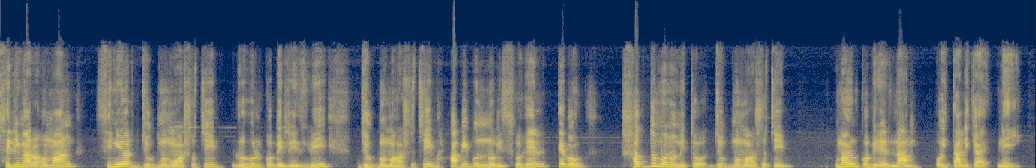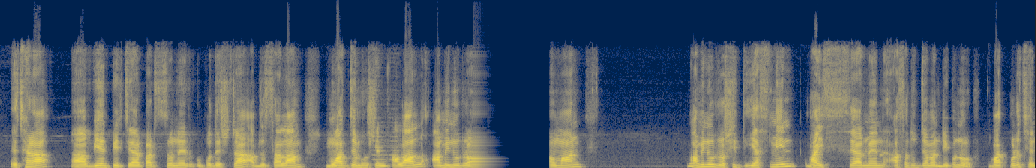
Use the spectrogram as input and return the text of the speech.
সেলিমা রহমান, সিনিয়র যুগ্ম মহাসচিব রুহুল কবির রিজভি, যুগ্ম মহাসচিব হাবিবুন নবী সোহেল এবং সদ্য মনোনীত যুগ্ম মহাসচিব হুমায়ুন কবিরের নাম ওই তালিকায় নেই। এছাড়া বিএনপির চেয়ারপারসনের উপদেষ্টা আব্দুল সালাম, মোয়াজ্জেম হোসেন আলাল আমিনুর রহমান, আমিনুর রশিদ ইয়াসমিন, ভাইস চেয়ারম্যান আসাদুজ্জামান রিপনও বাদ পড়েছেন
